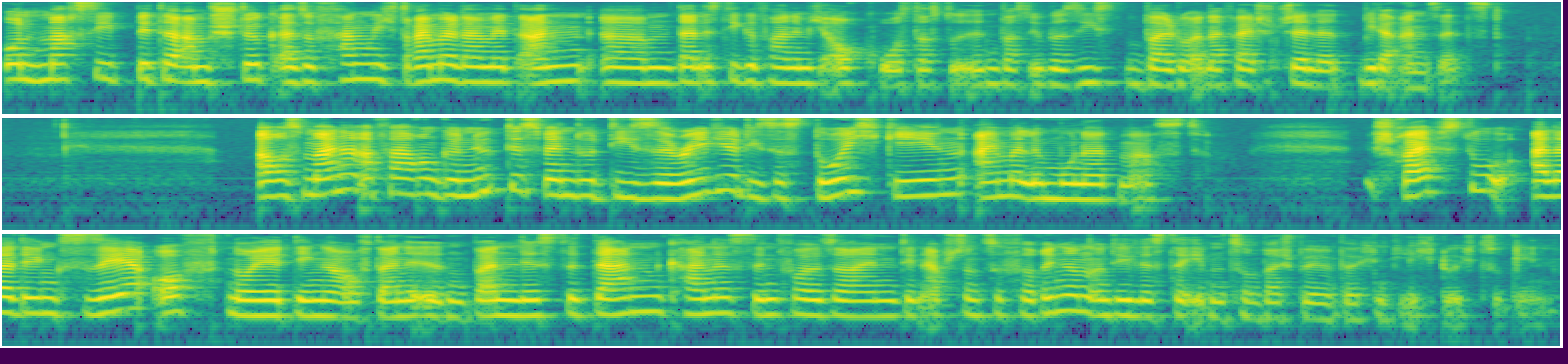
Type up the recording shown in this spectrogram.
und mach sie bitte am Stück. Also fang nicht dreimal damit an, ähm, dann ist die Gefahr nämlich auch groß, dass du irgendwas übersiehst, weil du an der falschen Stelle wieder ansetzt. Aus meiner Erfahrung genügt es, wenn du diese Review, dieses Durchgehen einmal im Monat machst. Schreibst du allerdings sehr oft neue Dinge auf deine Irgendwann-Liste, dann kann es sinnvoll sein, den Abstand zu verringern und die Liste eben zum Beispiel wöchentlich durchzugehen.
